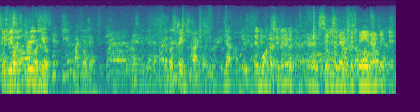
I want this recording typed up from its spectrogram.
Seems to be some three. towards you. Back towards you. Like those three, back towards you. Yeah. It won't hurt. They're only six and they're 15, aren't they?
